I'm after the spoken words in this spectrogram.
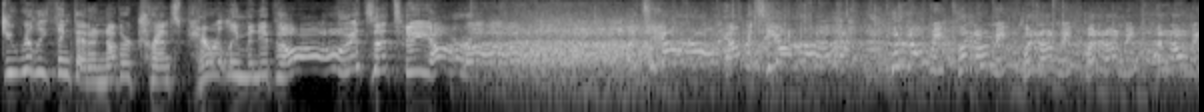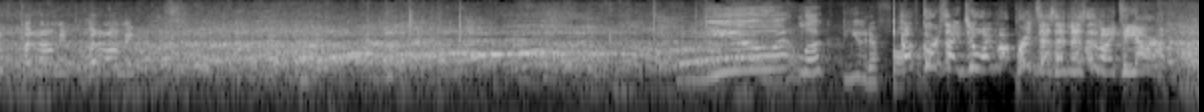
Do you really think that another transparently manipulated... Oh, it's a tiara! A tiara! I have a tiara! Put it on me, put it on me, put it on me, put it on me, put it on me, put it on me, put it on me. You look beautiful. Of course I do! I'm a princess and this is my tiara!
